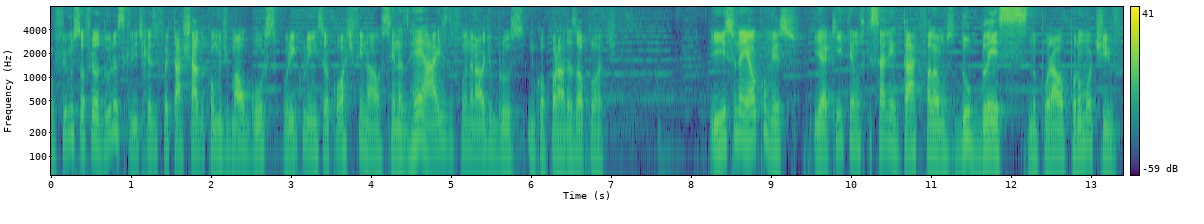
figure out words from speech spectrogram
o filme sofreu duras críticas e foi taxado como de mau gosto por incluir em seu corte final cenas reais do funeral de Bruce incorporadas ao plot. E isso nem é o começo, e aqui temos que salientar que falamos dublês no plural por um motivo.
